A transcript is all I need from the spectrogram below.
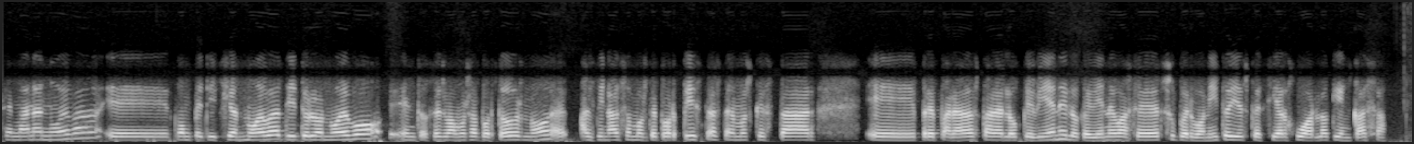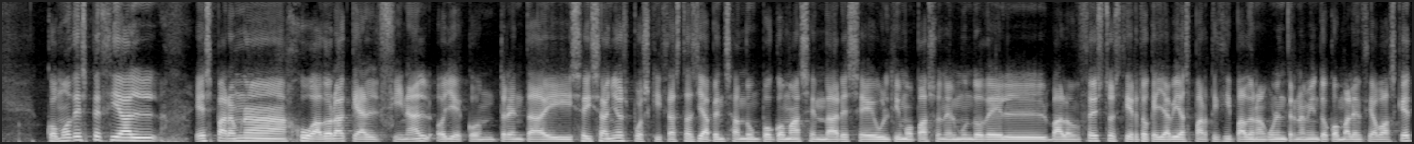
semana nueva, eh, competición nueva, título nuevo, entonces vamos a por todos, ¿no? Al final somos deportistas, tenemos que estar eh, preparadas para lo que viene lo que viene va a ser súper bonito y especial jugarlo aquí en casa. ¿Cómo de especial es para una jugadora que al final, oye, con 36 años, pues quizás estás ya pensando un poco más en dar ese último paso en el mundo del baloncesto? Es cierto que ya habías participado en algún entrenamiento con Valencia Basket,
